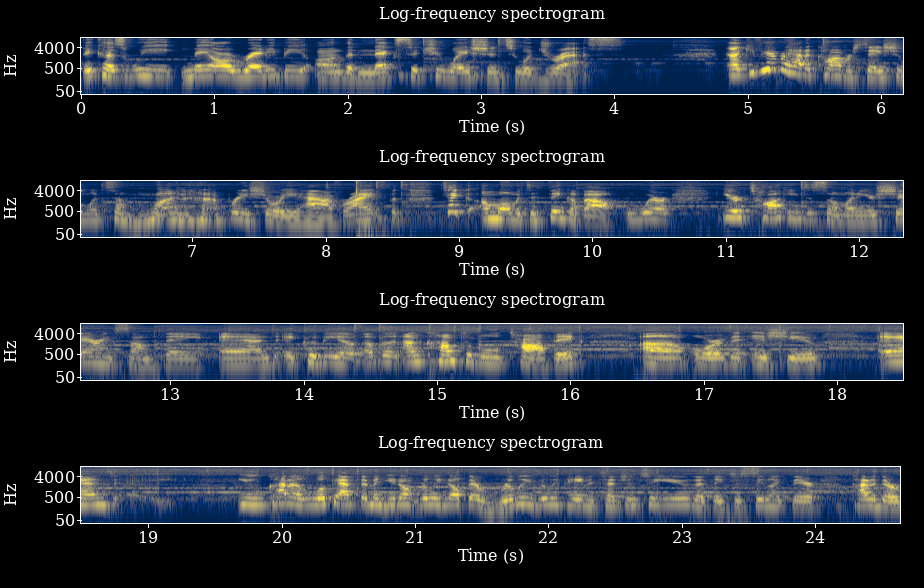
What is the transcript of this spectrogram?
because we may already be on the next situation to address. Like, if you ever had a conversation with someone, I'm pretty sure you have, right? But take a moment to think about where you're talking to someone, you're sharing something, and it could be a, of an uncomfortable topic um, or of an issue, and you kind of look at them and you don't really know if they're really, really paying attention to you. That they just seem like they're kind of their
